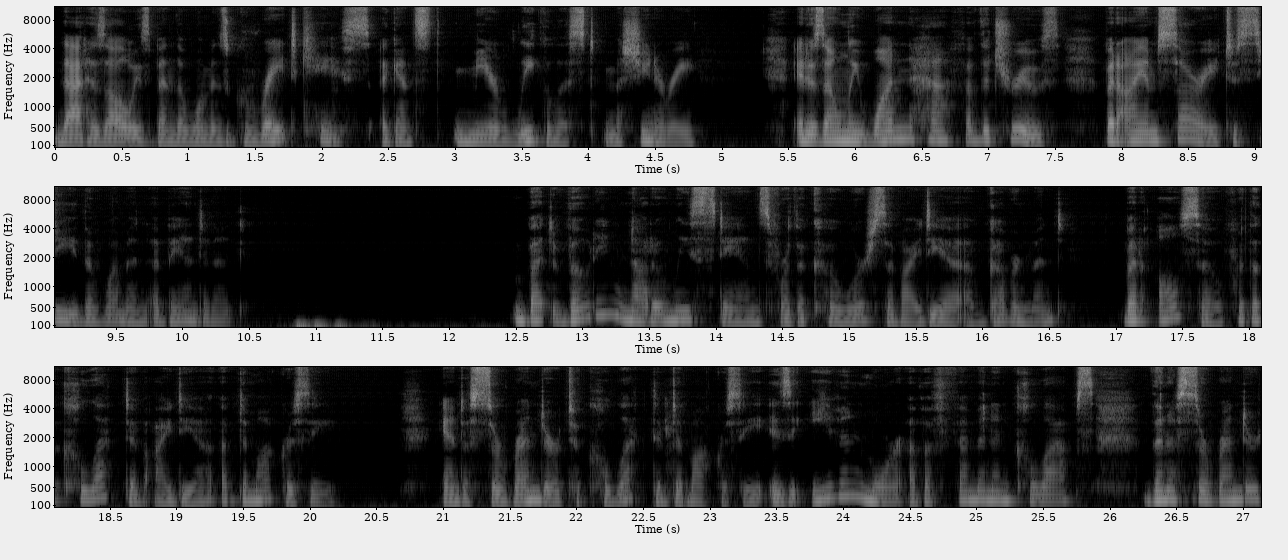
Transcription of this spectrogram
That has always been the woman's great case against mere legalist machinery. It is only one half of the truth, but I am sorry to see the women abandon it. But voting not only stands for the coercive idea of government, but also for the collective idea of democracy. And a surrender to collective democracy is even more of a feminine collapse than a surrender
